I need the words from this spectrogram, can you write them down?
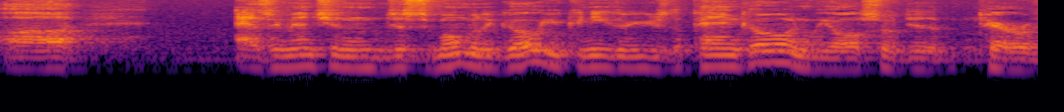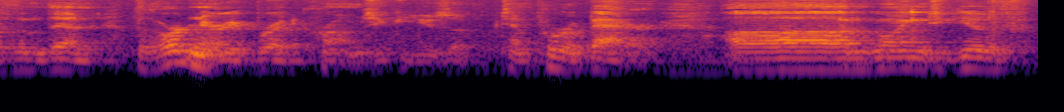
Uh, as I mentioned just a moment ago, you can either use the panko, and we also did a pair of them then with ordinary breadcrumbs. You could use a tempura batter. Uh, I'm going to give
